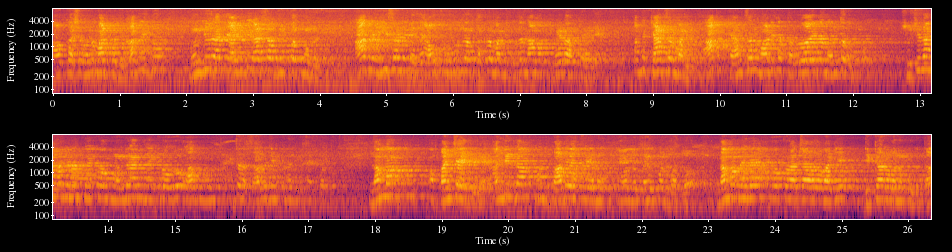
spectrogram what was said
ಅವಕಾಶವನ್ನು ಮಾಡಿಕೊಡ್ತೀವಿ ಆದರೆ ಇದು ಮಂಜೂರಾತಿ ಆಗಿದ್ದು ಎರಡು ಸಾವಿರದ ಇಪ್ಪತ್ತ್ಮೂರರಲ್ಲಿ ಆದರೆ ಈ ಸಮಯದಲ್ಲಿ ಅವರು ಊರಿನ ತಕ್ರ ಮಾಡಿದ್ದರಿಂದ ನಾವು ಅದು ಬೇಡ ಅಂತ ಹೇಳಿ ಅದನ್ನ ಕ್ಯಾನ್ಸಲ್ ಮಾಡಿದ್ವಿ. ಆದರೆ ಕ್ಯಾನ್ಸಲ್ ಮಾಡಿದ ತರುವಾಯದ ನಂತರ ಸುಶೀಲಾ ಮಂಜುನಾಥ್ ನಾಯ್ಕರು ಮಂಜುನಾಥ್ ನಾಯ್ಕರವರು ಹಾಗೂ ಇತರ ಸಾರ್ವಜನಿಕರಲ್ಲಿ ಸೇರಿಕೊಂಡು ನಮ್ಮ ಪಂಚಾಯಿತಿಗೆ ಅಲ್ಲಿಂದ ಒಂದು ಪಾದಯಾತ್ರೆಯನ್ನು ಒಂದು ತೆಗೆದುಕೊಂಡು ಬಂದು ನಮ್ಮ ಮೇಲೆ ಅಪಪ್ರಚಾರವಾಗಿ ಧಿಕ್ಕಾರವನ್ನು ಕೂಡುತ್ತಾ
